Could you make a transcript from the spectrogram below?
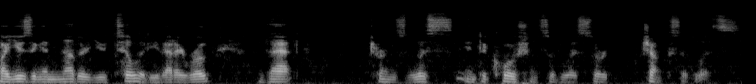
by using another utility that I wrote that turns lists into quotients of lists or chunks of lists.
